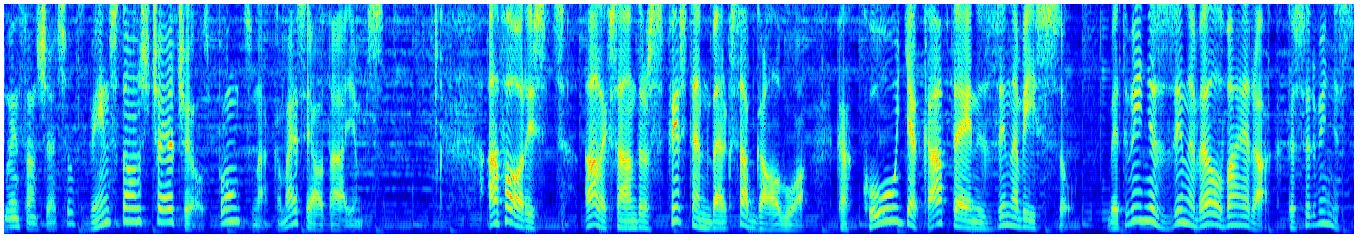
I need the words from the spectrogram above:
Vinstons Čērčils. Vinstons Čērčils. Punkts. Nākamais jautājums. Aforists Aleksandrs Firstenbergs apgalvo, ka kūģa kapteinis zina visu. bet viņas zina vēl vairāk. Kas ir viņas?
